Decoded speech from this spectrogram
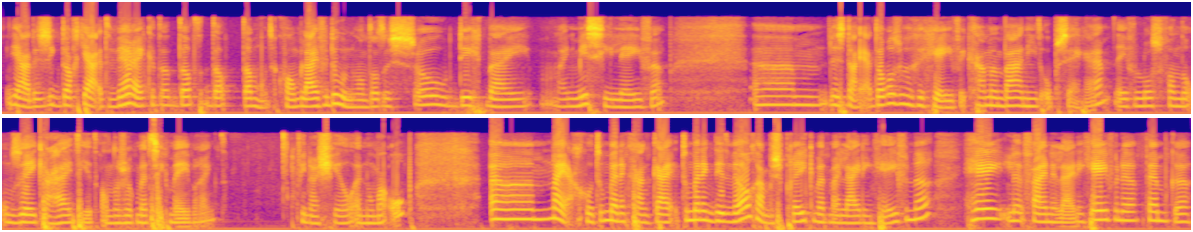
ja, dus ik dacht, ja, het werk, dat, dat, dat, dat moet ik gewoon blijven doen. Want dat is zo dicht bij mijn missieleven. Um, dus nou ja, dat was een gegeven. Ik ga mijn baan niet opzeggen. Hè? Even los van de onzekerheid die het anders ook met zich meebrengt financieel en noem maar op. Um, nou ja, goed, toen ben, ik gaan toen ben ik dit wel gaan bespreken met mijn leidinggevende. Hele fijne leidinggevende, Femke.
